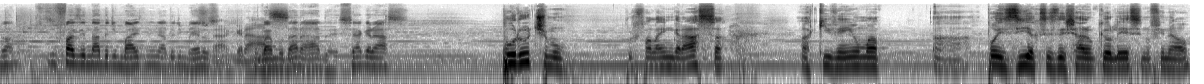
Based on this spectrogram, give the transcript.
Não preciso fazer nada de mais nem nada de menos. Isso é a Não vai mudar nada. Isso é a graça. Por último, por falar em graça, aqui vem uma a poesia que vocês deixaram que eu lesse no final.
